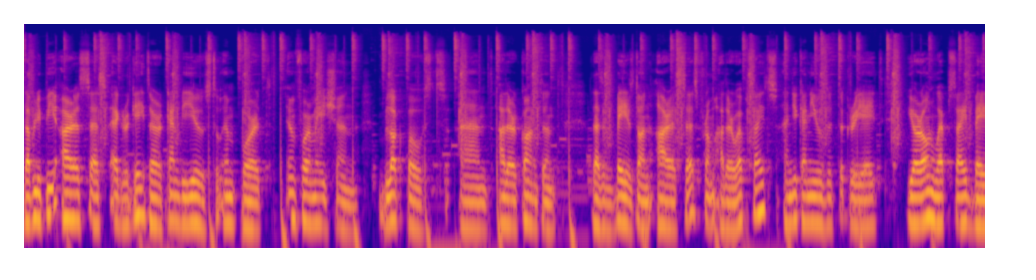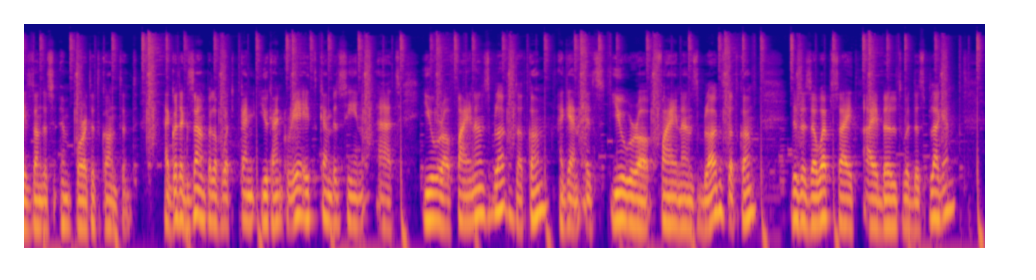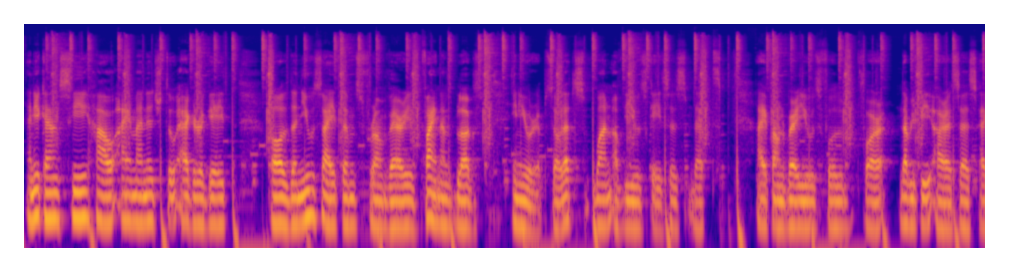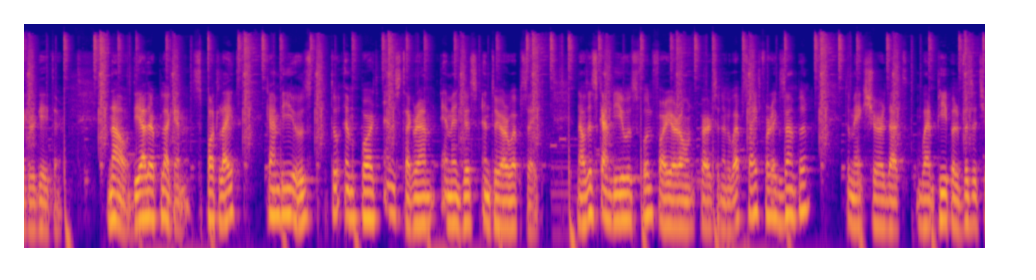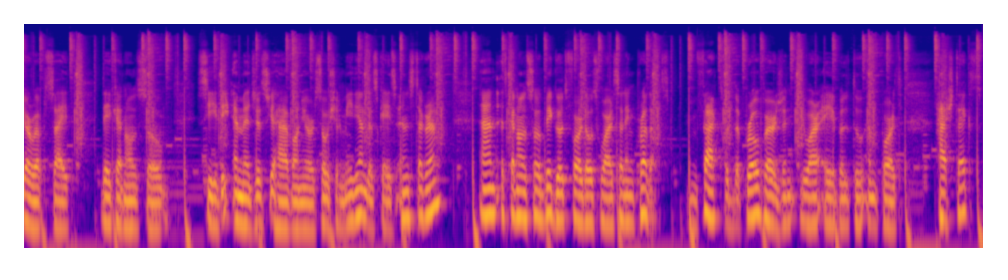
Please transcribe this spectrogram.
WP RSS Aggregator can be used to import information, blog posts, and other content that is based on RSS from other websites, and you can use it to create your own website based on this imported content. A good example of what can you can create can be seen at eurofinanceblogs.com. Again, it's eurofinanceblogs.com. This is a website I built with this plugin, and you can see how I managed to aggregate all the news items from various finance blogs in Europe. So that's one of the use cases that I found very useful for WP RSS aggregator. Now, the other plugin, Spotlight, can be used to import Instagram images into your website. Now, this can be useful for your own personal website, for example, to make sure that when people visit your website, they can also see the images you have on your social media, in this case, Instagram and it can also be good for those who are selling products. In fact, with the Pro version, you are able to import hashtags,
